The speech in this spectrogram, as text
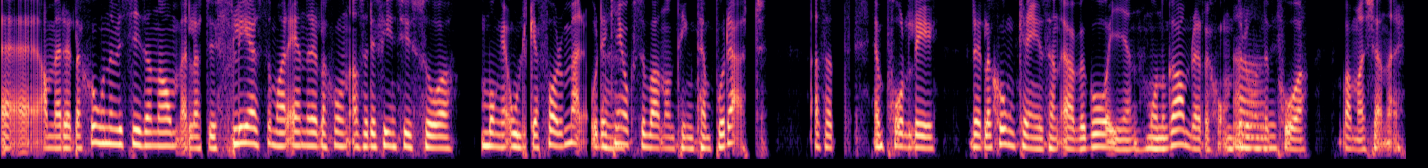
eh, ja, relationer vid sidan om eller att du är fler som har en relation. Alltså det finns ju så många olika former och det mm. kan ju också vara någonting temporärt. Alltså att en polyrelation kan ju sen övergå i en monogam relation beroende ja, på vad man känner.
